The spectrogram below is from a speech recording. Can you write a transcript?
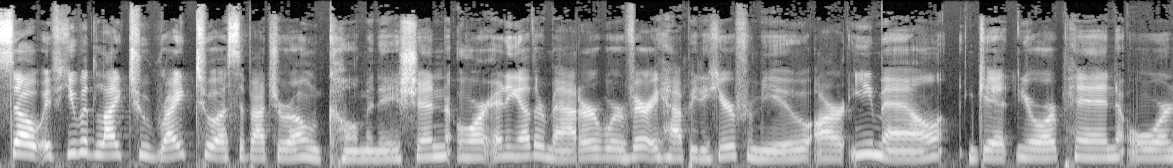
So, if you would like to write to us about your own culmination or any other matter, we're very happy to hear from you. Our email, get your pin or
